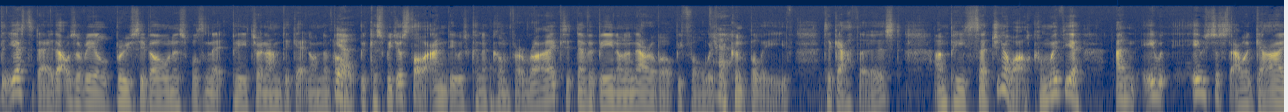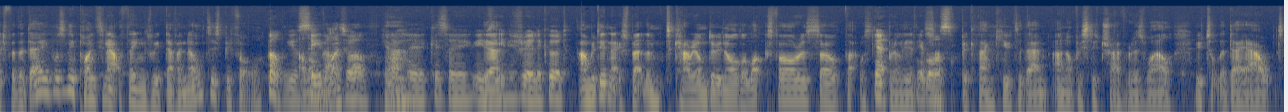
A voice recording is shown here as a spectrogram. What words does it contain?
th- yesterday that was a real Brucey bonus, wasn't it? Peter and Andy getting on the boat Yeah. because we just thought Andy was going to come for a ride because he'd never been on a narrowboat before, which we couldn't believe. To Gathurst, and Peter said, "Do you know what? I'll come with you." And he, w- he was just our guide for the day, wasn't he? Pointing out things we'd never noticed before. Well, you'll see that way. as well Yeah. because uh, he, was- Yeah. he was really good. and we didn't expect them to carry on doing all the locks for us, so that was Yeah, brilliant. it was. So big thank you to them, and obviously Trevor as well, who took the day out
